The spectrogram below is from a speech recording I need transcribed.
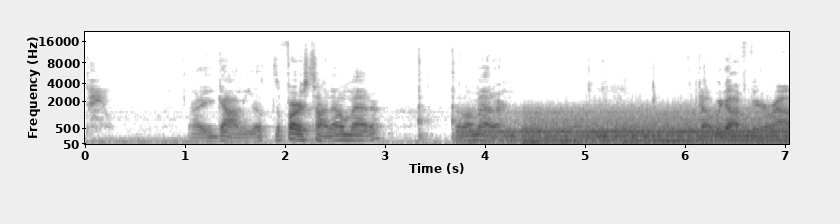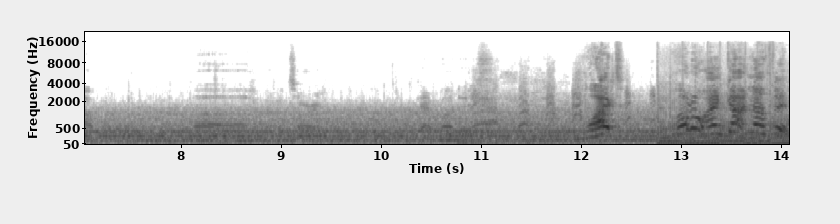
Damn. Alright, he got me. That's the first time. That don't matter. That don't matter. Okay, we gotta figure out. Uh, inventory. Okay, we're gonna do this. What? Hold on, I ain't got nothing.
